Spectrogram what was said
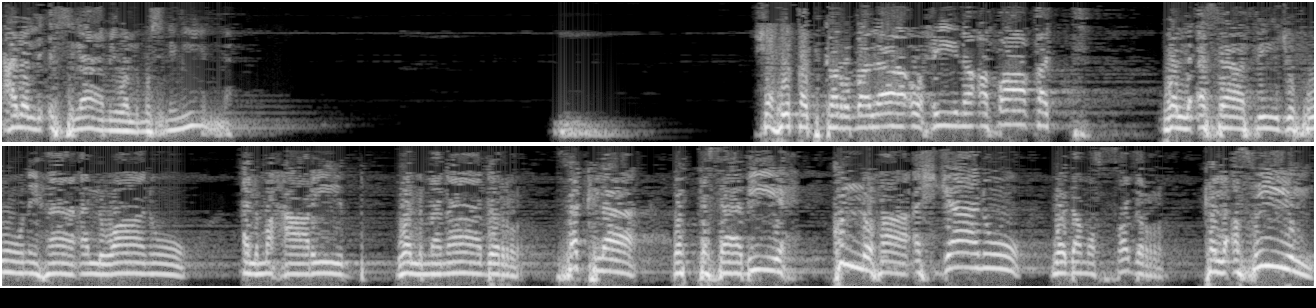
على الإسلام والمسلمين. شهقت كربلاء حين أفاقت والأسى في جفونها ألوان المحاريب والمنابر ثكلى والتسابيح كلها أشجان ودم الصدر. كالأصيل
